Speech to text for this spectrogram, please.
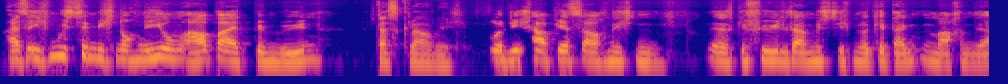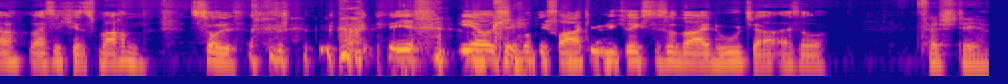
Also ich musste mich noch nie um Arbeit bemühen. Das glaube ich. Und ich habe jetzt auch nicht ein das Gefühl, da müsste ich mir Gedanken machen, ja, was ich jetzt machen soll. eher eher okay. ist immer die Frage, wie kriegst du es unter einen Hut, ja, also. Verstehe.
